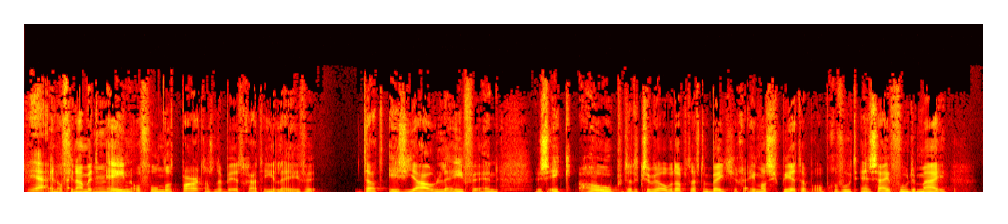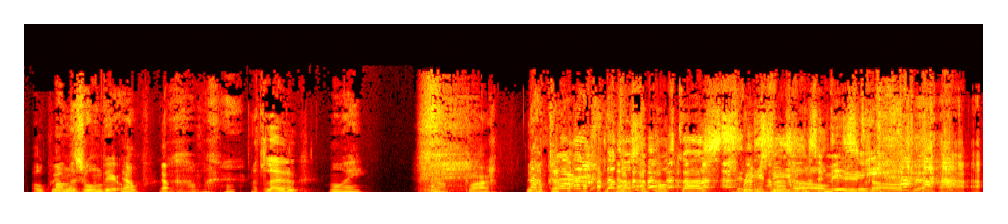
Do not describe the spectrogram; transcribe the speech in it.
Ja. En of je nou met één of honderd partners naar bed gaat in je leven... Dat is jouw leven. En dus ik hoop dat ik ze wel wat dat betreft een beetje geëmancipeerd heb opgevoed. En zij voeden mij ook weer Andersom op. weer Ja, op. Ja, Grappig, hè? Wat leuk. Mooi. nou, klaar. Nou, klaar. Dat was de podcast. Dit was onze missie. ja.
